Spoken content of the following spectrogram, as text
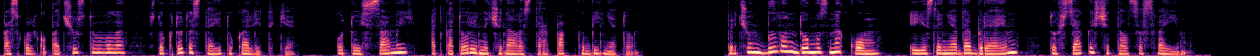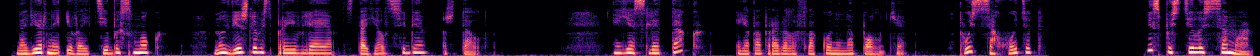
поскольку почувствовала, что кто-то стоит у калитки, у той самой, от которой начиналась тропа к кабинету. Причем был он дому знаком, и если не одобряем, то всяко считался своим. Наверное, и войти бы смог, но вежливость проявляя, стоял себе, ждал. «Если так, я поправила флаконы на полке. Пусть заходит. И спустилась сама.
